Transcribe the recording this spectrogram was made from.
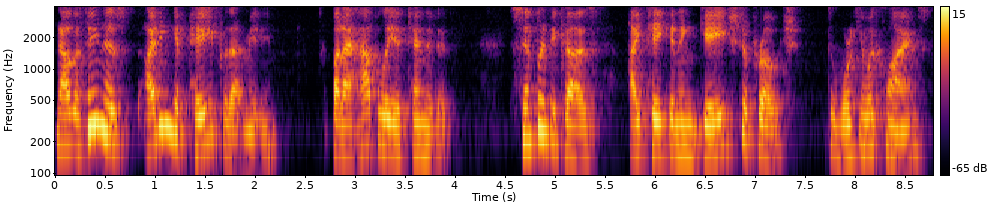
Now, the thing is, I didn't get paid for that meeting, but I happily attended it simply because I take an engaged approach to working with clients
